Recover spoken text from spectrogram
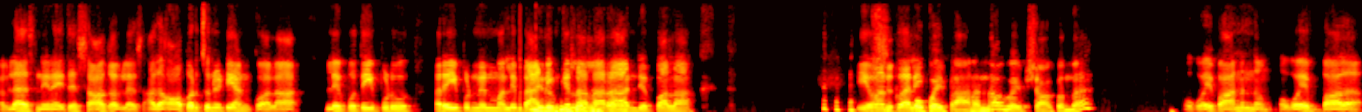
అభిలాష్ నేనైతే షాక్ అభిలాష్. అది ఆపర్చునిటీ అనుకోవాలా? లేకపోతే ఇప్పుడు అరే ఇప్పుడు నేను మళ్ళీ బ్యాటింగ్కి వెళ్ళాలారా అని చెప్పాలా? ఏమనుకోవాలి? ఒకవైపు ఆనందం ఒకవైపు షాక్ ఉందా? ఒకవైపు ఆనందం ఒకవైపు బాధ.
